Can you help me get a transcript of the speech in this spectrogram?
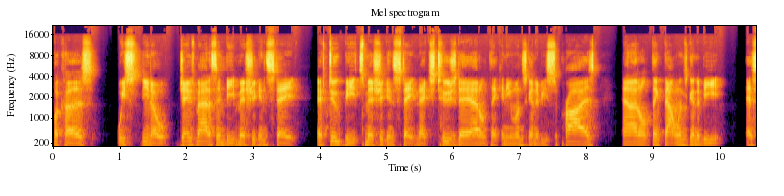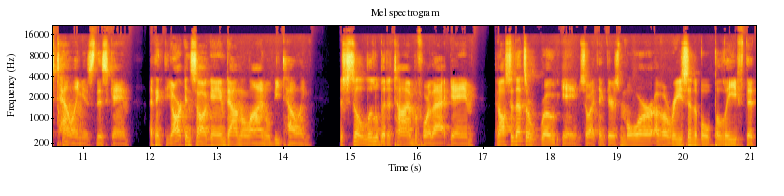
Because we, you know, James Madison beat Michigan State. If Duke beats Michigan State next Tuesday, I don't think anyone's going to be surprised. And I don't think that one's going to be as telling as this game. I think the Arkansas game down the line will be telling. There's still a little bit of time before that game. And also that's a road game. So I think there's more of a reasonable belief that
